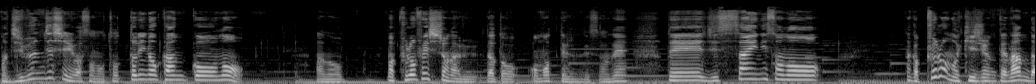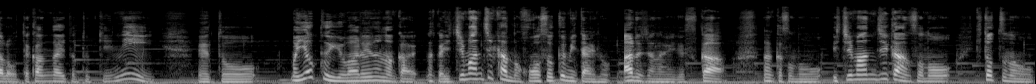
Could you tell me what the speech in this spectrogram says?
まあ、自分自身はその鳥取の観光の、あの、まあ、プロフェッショナルだと思ってるんですよね。で、実際にその、なんかプロの基準って何だろうって考えたときに、えっ、ー、と、まあ、よく言われるなんか、なんか1万時間の法則みたいのあるじゃないですか。なんかその、1万時間その、一つの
